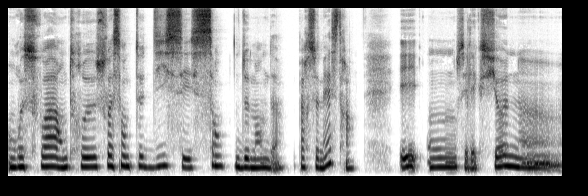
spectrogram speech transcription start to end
On reçoit entre 70 et 100 demandes par semestre et on sélectionne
